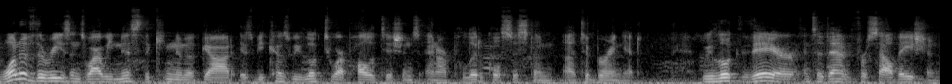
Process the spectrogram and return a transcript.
One of the reasons why we miss the kingdom of God is because we look to our politicians and our political system uh, to bring it. We look there and to them for salvation.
